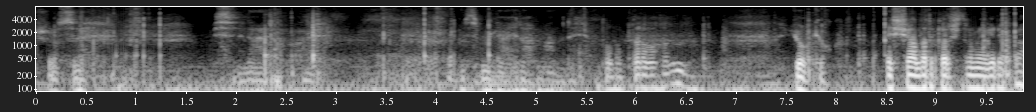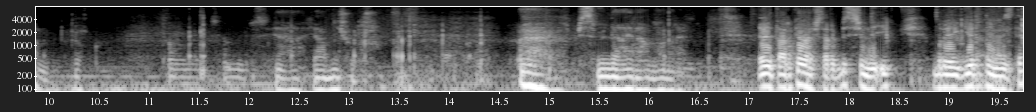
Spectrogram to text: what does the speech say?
Şurası. Bismillahirrahmanirrahim. Bismillahirrahmanirrahim. Dolaplara bakalım mı? Yok yok. Eşyaları karıştırmaya gerek var mı? Yok. Tamam sen bilirsin. Ya yanlış olur. Bismillahirrahmanirrahim. Evet arkadaşlar biz şimdi ilk buraya girdiğimizde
